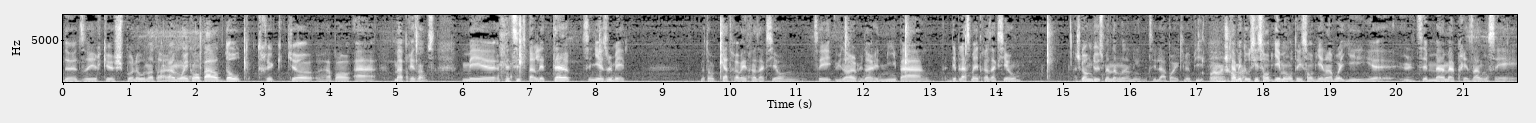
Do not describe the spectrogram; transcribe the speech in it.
de dire que je suis pas là au notaire, à moins qu'on parle d'autres trucs qui ont rapport à ma présence. Mais, euh, tu parlais de temps, c'est niaiseux, mais mettons 80 transactions, une heure, une heure et demie par déplacement et transaction. Je gagne deux semaines dans mon année, tu sais, là, pas être là. Puis quand mes dossiers sont bien montés, sont bien envoyés, euh, ultimement, ma présence est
